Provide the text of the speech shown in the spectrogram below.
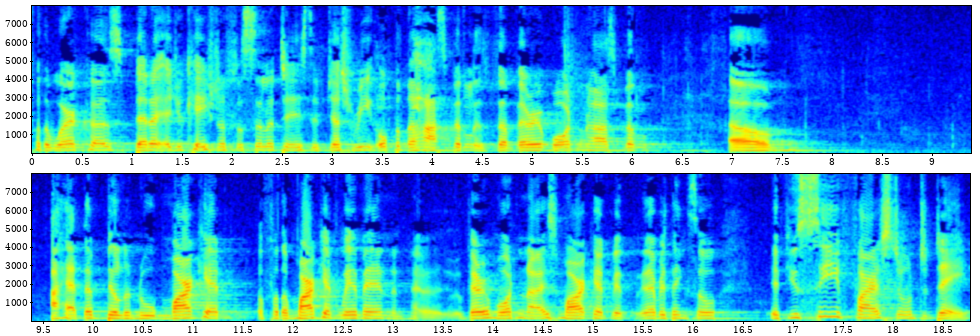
for the workers, better educational facilities. They've just reopened the hospital, it's a very modern hospital. Um, I had them build a new market for the market women, a uh, very modernized market with everything. So if you see Firestone today,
